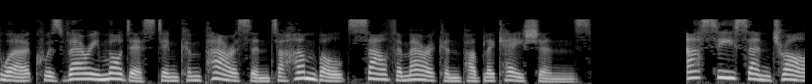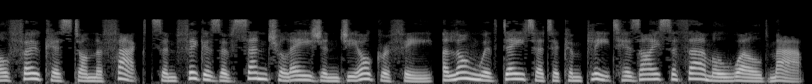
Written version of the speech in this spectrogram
work was very modest in comparison to Humboldt's South American publications. Asie Centrale focused on the facts and figures of Central Asian geography, along with data to complete his isothermal world map.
